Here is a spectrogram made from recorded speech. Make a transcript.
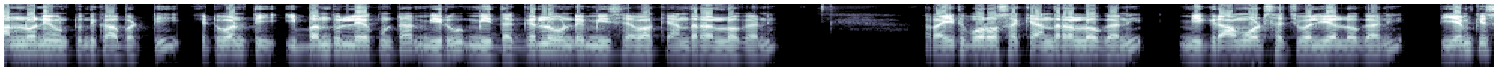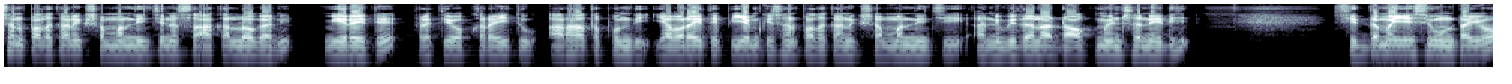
ఆన్లోనే ఉంటుంది కాబట్టి ఎటువంటి ఇబ్బందులు లేకుండా మీరు మీ దగ్గరలో ఉండే మీ సేవా కేంద్రాల్లో కానీ రైతు భరోసా కేంద్రాల్లో కానీ మీ గ్రామవార్డు సచివాలయాల్లో కానీ పిఎం కిసాన్ పథకానికి సంబంధించిన శాఖల్లో కానీ మీరైతే ప్రతి ఒక్క రైతు అర్హత పొంది ఎవరైతే పిఎం కిసాన్ పథకానికి సంబంధించి అన్ని విధాల డాక్యుమెంట్స్ అనేది సిద్ధమయ్యేసి ఉంటాయో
